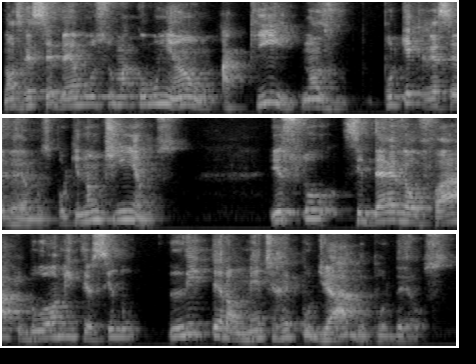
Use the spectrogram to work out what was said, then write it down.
nós recebemos uma comunhão. Aqui, nós. Por que, que recebemos? Porque não tínhamos. Isso se deve ao fato do homem ter sido literalmente repudiado por Deus.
